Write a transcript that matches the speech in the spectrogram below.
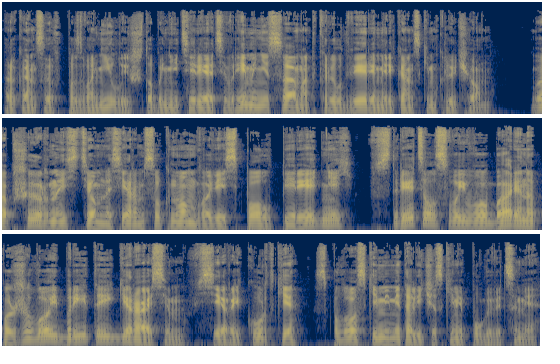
Арканцев позвонил и, чтобы не терять времени, сам открыл дверь американским ключом. В обширной с темно-серым сукном во весь пол передней встретил своего барина пожилой бритый Герасим в серой куртке с плоскими металлическими пуговицами.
